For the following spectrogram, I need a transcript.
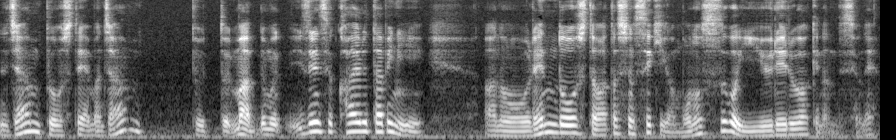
ジャンプをして、まあ、ジャンプとまあでもいずれにせよ変えるたびにあの連動した私の席がものすごい揺れるわけなんですよね。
